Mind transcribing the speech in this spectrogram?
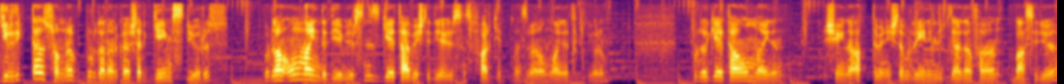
girdikten sonra buradan arkadaşlar Games diyoruz. Buradan online de diyebilirsiniz, GTA 5 de diyebilirsiniz. Fark etmez. Ben online'a tıklıyorum. Burada GTA Online'ın şeyini attı beni. İşte burada yeniliklerden falan bahsediyor.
